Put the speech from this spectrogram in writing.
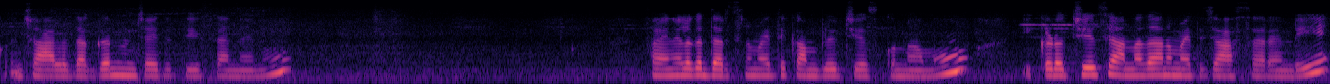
కొంచెం చాలా దగ్గర నుంచి అయితే తీసాను నేను. ఫైనల్గా దర్శనం అయితే కంప్లీట్ చేసుకున్నాము. ఇక్కడ వచ్చేసి అన్నదానం అయితే చేస్తారండి.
